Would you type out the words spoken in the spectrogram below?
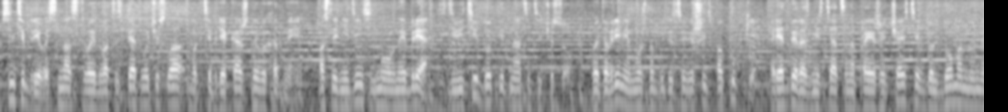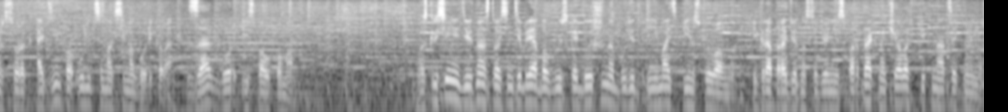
В сентябре 18 и 25 числа, в октябре каждые выходные. Последний день 7 ноября с 9 до 15 часов. В это время можно будет совершить покупки. Ряды разместятся на проезжей части вдоль дома номер 41 по улице Максима Горького за гор исполкомом. В воскресенье 19 сентября Бобруйская Белшина будет принимать Пинскую волну. Игра пройдет на стадионе «Спартак», начало в 15.00.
